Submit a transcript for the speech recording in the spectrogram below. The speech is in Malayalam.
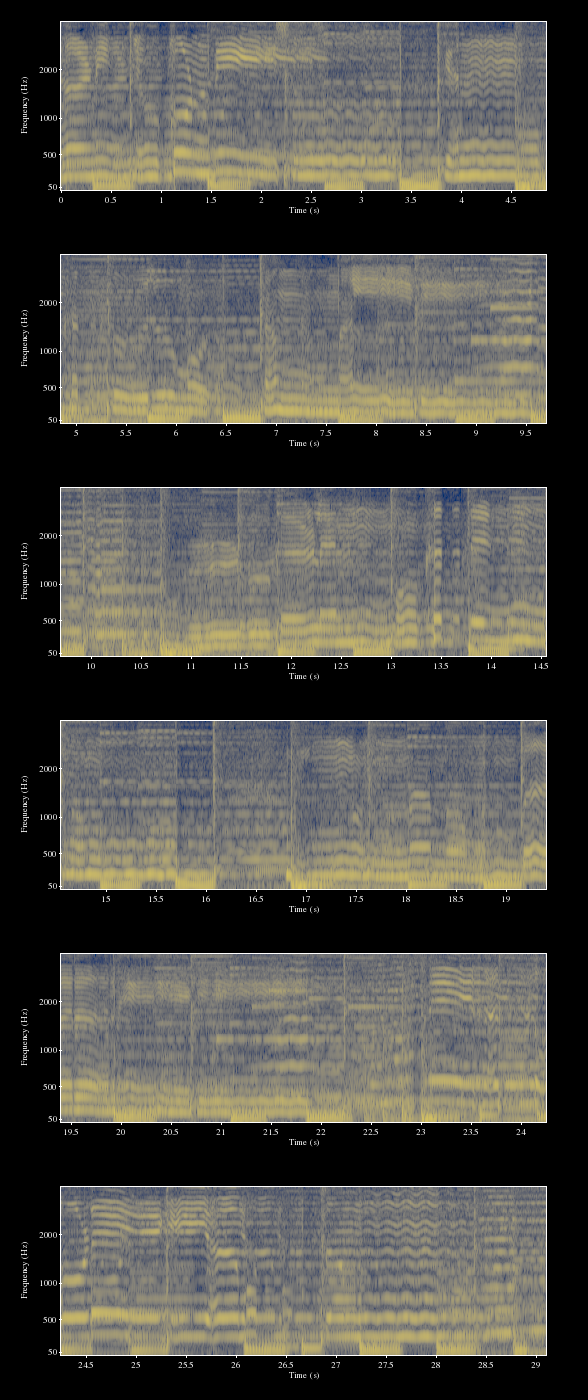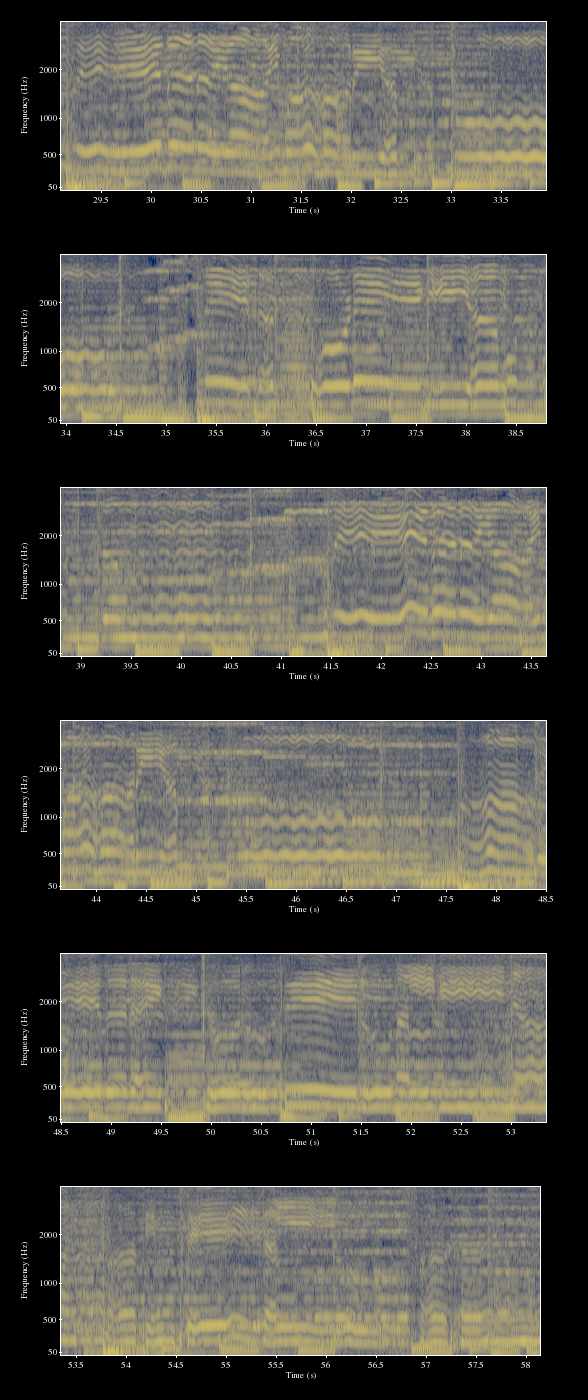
അണിഞ്ഞുകൊണ്ടീശു എൻ മുഖത്തൊരു മൊത്തം നൽകി. മുള്ളുകളെൻ മുഖത്തെങ്ങും വിങ്ങുന്ന നൊമ്പരമേ. വേദനയ്ക്കൊരു പേരു നൽകി ഞാൻ അതിൻ പേരല്ലോ സഹനം.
